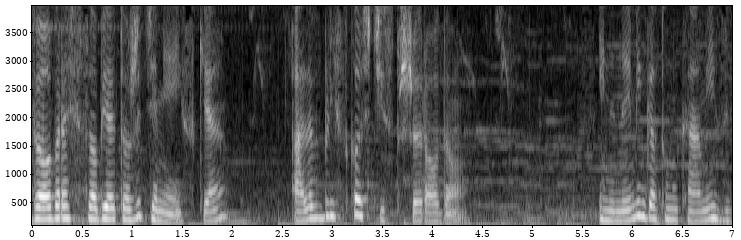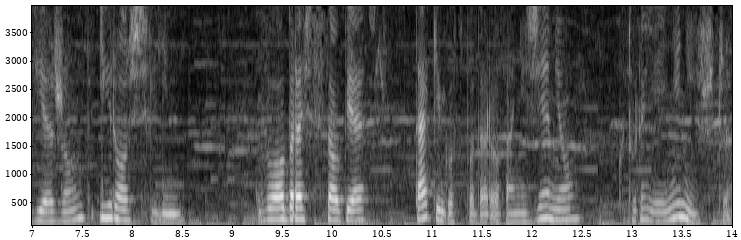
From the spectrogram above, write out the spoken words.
Wyobraź sobie to życie miejskie, ale w bliskości z przyrodą, z innymi gatunkami zwierząt i roślin. Wyobraź sobie takie gospodarowanie ziemią, które jej nie niszczy.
